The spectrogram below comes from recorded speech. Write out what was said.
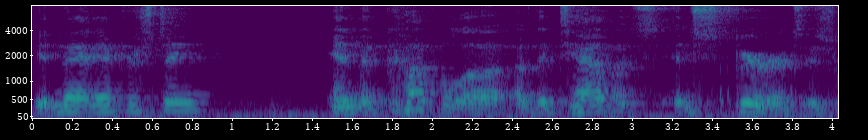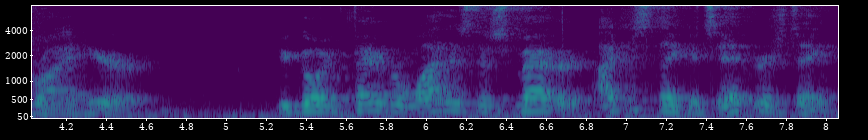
Isn't that interesting? And the cupola of the tablets and spirits is right here. You're going, Faber, why does this matter? I just think it's interesting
